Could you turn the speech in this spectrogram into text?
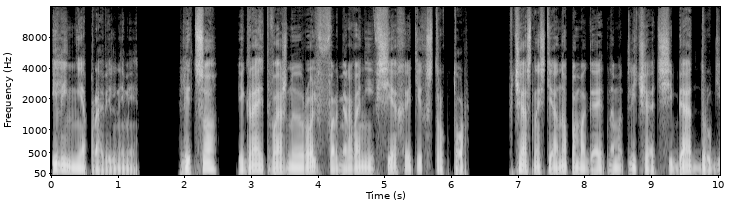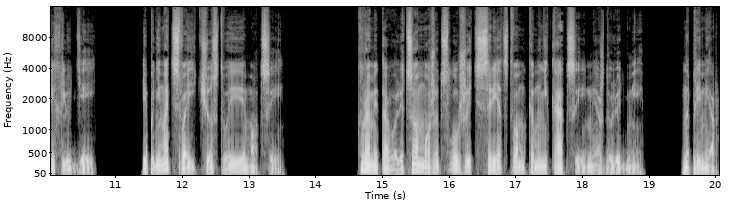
или неправильными. Лицо играет важную роль в формировании всех этих структур. В частности, оно помогает нам отличать себя от других людей и понимать свои чувства и эмоции. Кроме того, лицо может служить средством коммуникации между людьми. Например,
